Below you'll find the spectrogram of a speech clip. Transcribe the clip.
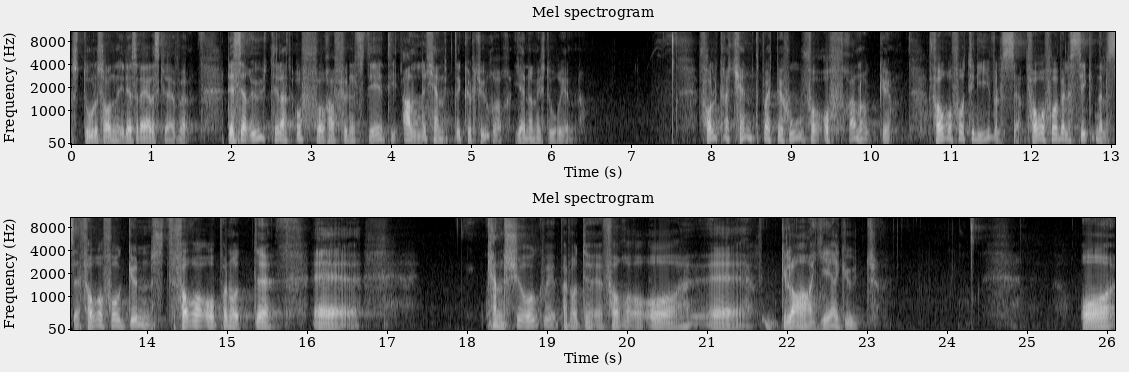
sto det sånn i det som de hadde skrevet Det ser ut til at offer har funnet sted i alle kjente kulturer gjennom historien. Folk har kjent på et behov for å ofre noe. For å få tilgivelse, for å få velsignelse, for å få gunst. For å, å på en måte eh, Kanskje òg for å, å eh, gladgjøre Gud. Og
